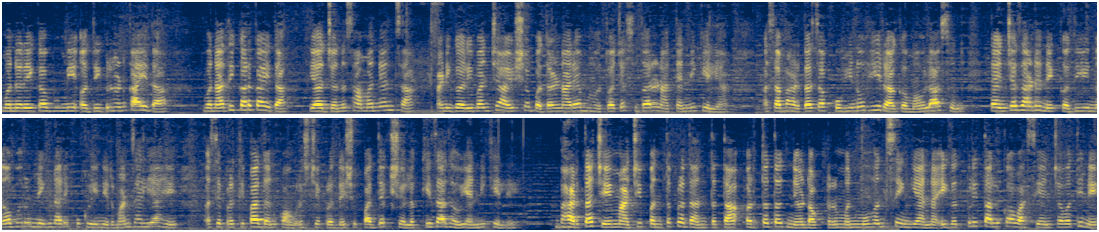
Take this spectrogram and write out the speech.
मनरेगा भूमी अधिग्रहण कायदा वनाधिकार कायदा या जनसामान्यांचा आणि गरिबांचे आयुष्य बदलणाऱ्या महत्त्वाच्या सुधारणा त्यांनी केल्या. असा भारताचा कोहिनूर हिरा गमावला असून त्यांच्या जाण्याने कधीही न भरून निघणारी पोकळी निर्माण झाली आहे असे प्रतिपादन काँग्रेसचे प्रदेश उपाध्यक्ष लक्की जाधव यांनी केले. भारताचे माजी पंतप्रधान तथा अर्थतज्ज्ञ डॉक्टर मनमोहन सिंग यांना इगतपुरी तालुकावासियांच्या वतीने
